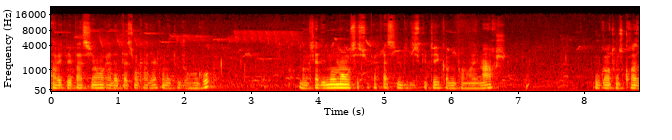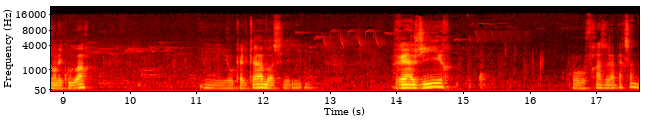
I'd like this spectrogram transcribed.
Avec les patients en réadaptation cardiaque, on est toujours en groupe. Donc il y a des moments où c'est super facile de discuter, comme pendant les marches, ou quand on se croise dans les couloirs. Et auquel cas, bah, c'est réagir aux phrases de la personne.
